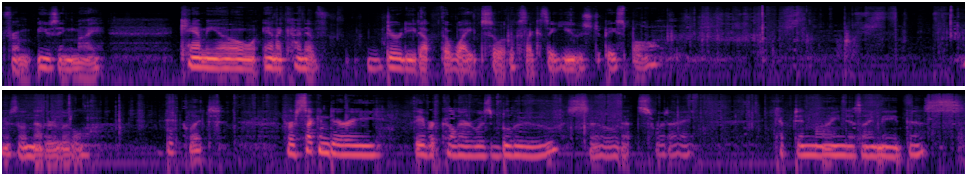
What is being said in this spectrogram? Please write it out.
from using my Cameo, and I kind of dirtied up the white so it looks like it's a used baseball. Here's another little booklet. Her secondary favorite color was blue, so that's what I kept in mind as I made this.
